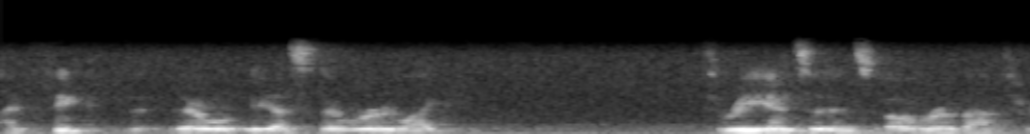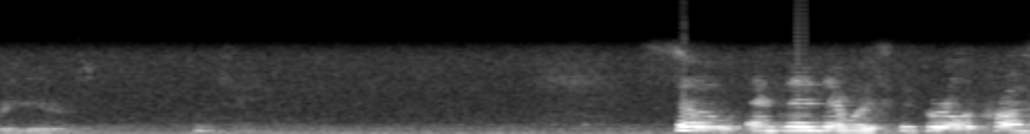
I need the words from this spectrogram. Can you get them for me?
I think there were, yes, there were like three incidents over about three years. Okay. So, and then there was the girl across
